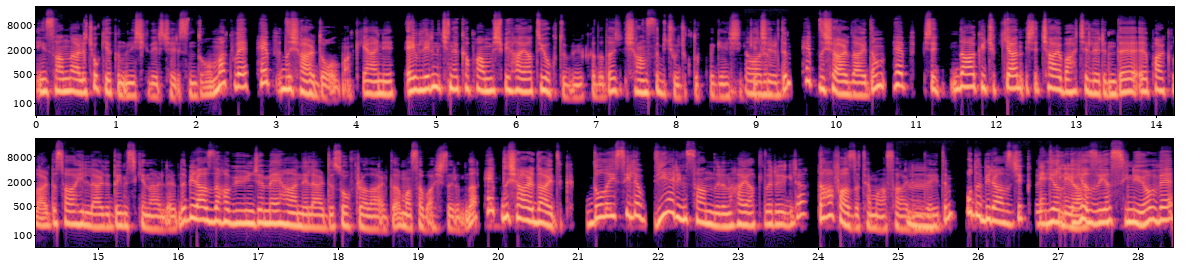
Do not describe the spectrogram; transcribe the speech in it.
insanlarla çok yakın ilişkiler içerisinde olmak ve hep dışarıda olmak. Yani evlerin içine kapanmış bir hayatı yoktu Büyükada'da. Şanslı bir çocukluk ve gençlik Doğru. geçirdim. Hep dışarıdaydım. Hep işte daha küçükken işte çay bahçelerinde, parklarda, sahillerde, deniz kenarlarında, biraz daha büyüyünce meyhanelerde, sofralarda, masa başlarında hep dışarıdaydık. Dolayısıyla diğer insanların hayatlarıyla daha fazla temas halindeydim. O da birazcık e, yaz- yazıya siniyor ve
